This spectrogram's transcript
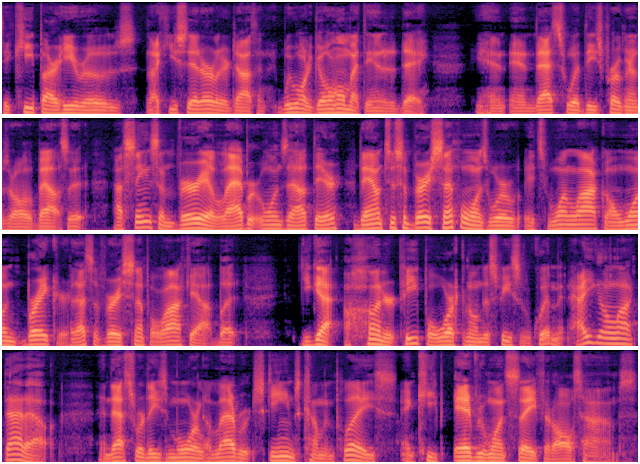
to keep our heroes, like you said earlier, Jonathan, we want to go home at the end of the day. And, and that's what these programs are all about. So I've seen some very elaborate ones out there, down to some very simple ones where it's one lock on one breaker. That's a very simple lockout, but you got a hundred people working on this piece of equipment. How are you going to lock that out? And that's where these more elaborate schemes come in place and keep everyone safe at all times.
